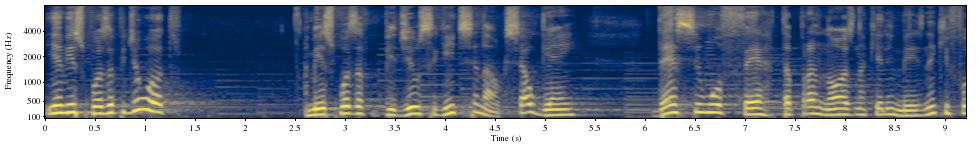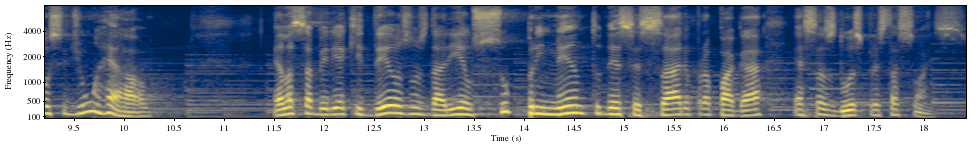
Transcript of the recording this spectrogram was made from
e a minha esposa pediu outro. A minha esposa pediu o seguinte sinal: que se alguém desse uma oferta para nós naquele mês, nem que fosse de um real, ela saberia que Deus nos daria o suprimento necessário para pagar essas duas prestações.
